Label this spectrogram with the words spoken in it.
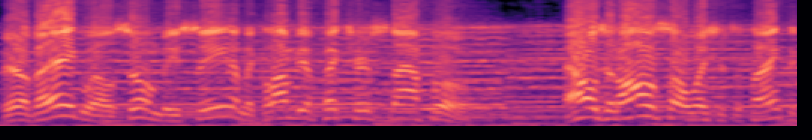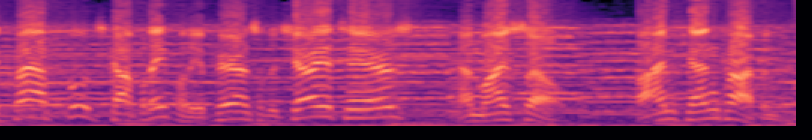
Vera Vague will soon be seen in the Columbia Pictures Snafu. Elgin also wishes to thank the Kraft Foods Company for the appearance of the Charioteers and myself. I'm Ken Carpenter.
